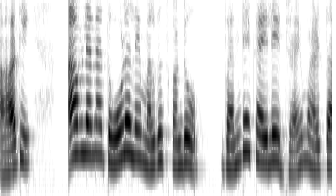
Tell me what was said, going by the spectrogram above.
ಆದಿ ಅವಳನ್ನು ತೋಳಲ್ಲೇ ಮಲಗಿಸ್ಕೊಂಡು ಒಂದೇ ಕೈಲಿ ಡ್ರೈವ್ ಮಾಡ್ತಾ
